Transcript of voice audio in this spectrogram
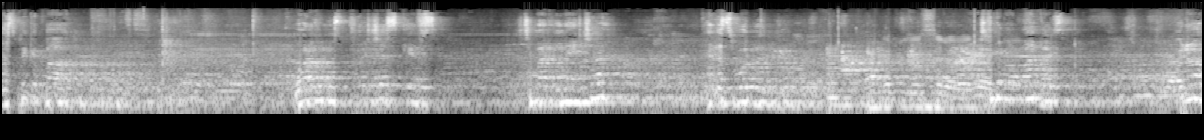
I speak about one of the most precious gifts to Mother Nature, and that's women. Speak about mothers. You know,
